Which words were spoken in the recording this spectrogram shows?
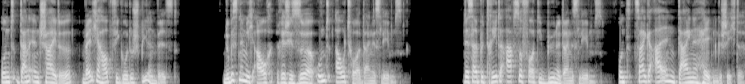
und dann entscheide, welche Hauptfigur du spielen willst. Du bist nämlich auch Regisseur und Autor deines Lebens. Deshalb betrete ab sofort die Bühne deines Lebens und zeige allen deine Heldengeschichte.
